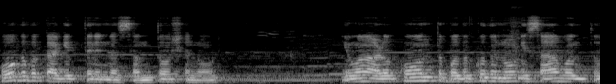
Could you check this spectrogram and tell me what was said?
ಹೋಗಬೇಕಾಗಿತ್ತು ನಿನ್ನ ಸಂತೋಷ ನೋಡಿ. ಇವ ಅಳ್ಕೊಂತ ಬದುಕುದು ನೋಡಿ ಸಾವಂತು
